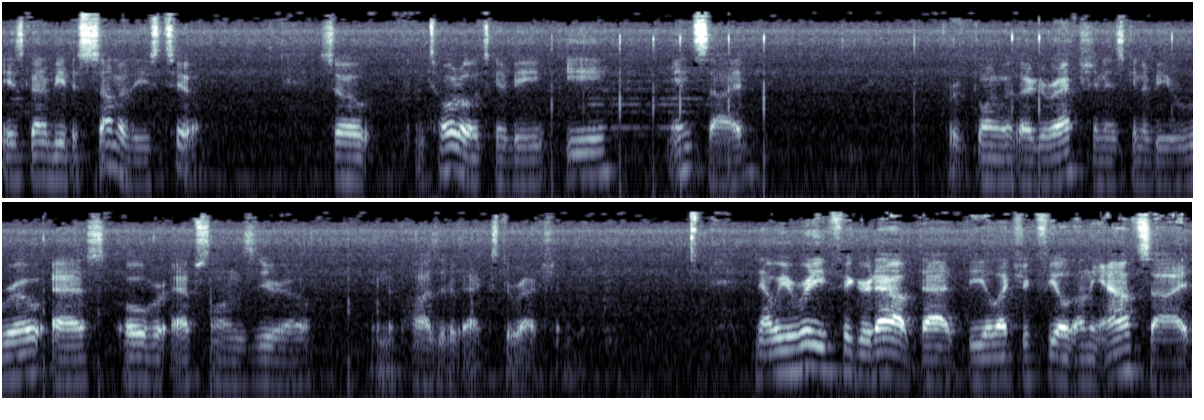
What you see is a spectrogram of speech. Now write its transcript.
is going to be the sum of these two. So in total, it's going to be E inside we're going with our direction is going to be rho s over epsilon 0 in the positive x direction. Now we already figured out that the electric field on the outside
